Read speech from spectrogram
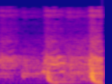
Stop.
